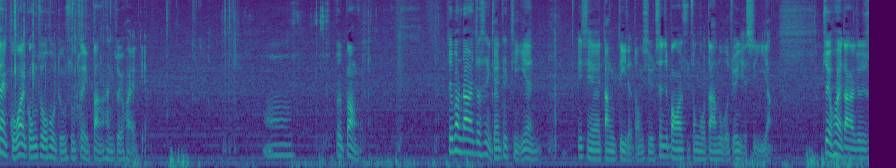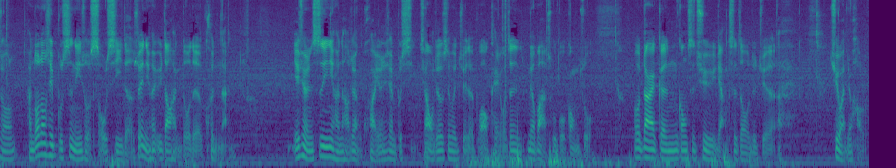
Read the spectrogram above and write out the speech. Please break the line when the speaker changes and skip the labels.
在国外工作或读书最棒和最坏的点，嗯，最棒，最棒当然就是你可以去体验一些当地的东西，甚至包括去中国大陆，我觉得也是一样。最坏大概就是说，很多东西不是你所熟悉的，所以你会遇到很多的困难。也许人适应力很好就很快，有些人不行。像我就是会觉得不 OK，我真的没有办法出国工作。我大概跟公司去两次之后，我就觉得，唉，去完就好了。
